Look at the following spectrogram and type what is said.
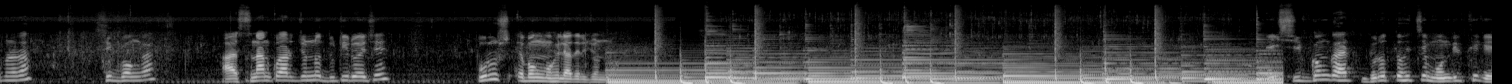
আপনারা শিবগঙ্গা। আর স্নান করার জন্য দুটি রয়েছে। পুরুষ এবং মহিলাদের জন্য। এই শিবগঙ্গার দূরত্ব হচ্ছে মন্দির থেকে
